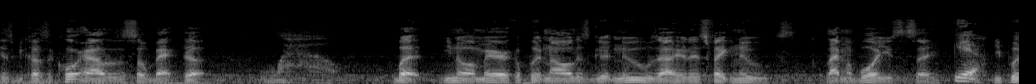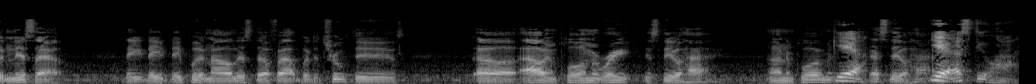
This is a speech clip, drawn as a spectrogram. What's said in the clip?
is because the courthouses are so backed up. Wow. But you know, America putting all this good news out here that's fake news. like my boy used to say. Yeah. He putting this out. They they they putting all this stuff out, but the truth is, uh, our employment rate is still high. Unemployment, Yeah. that's still high. Yeah, that's still high.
